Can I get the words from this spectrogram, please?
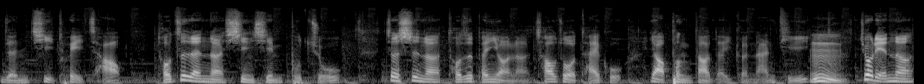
人气退潮，投资人呢信心不足，这是呢投资朋友呢操作台股要碰到的一个难题。嗯，就连呢。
